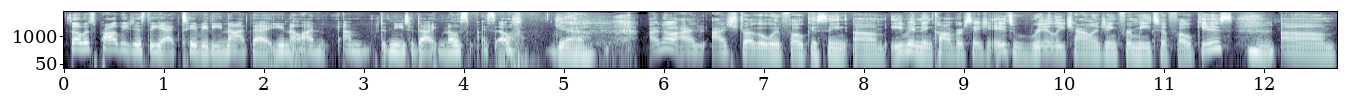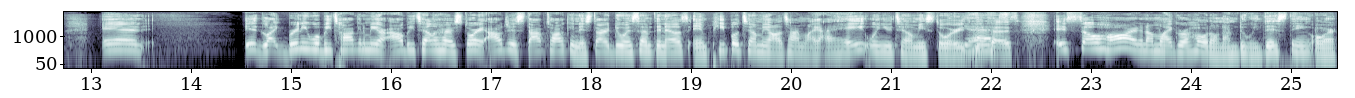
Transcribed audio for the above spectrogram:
So it's probably just the activity, not that you know I I'm need to diagnose myself. Yeah. I know I, I struggle with focusing. Um, even in conversation, it's really challenging for me to focus. Mm-hmm. Um, and it like Brittany will be talking to me or I'll be telling her a story. I'll just stop talking and start doing something else. And people tell me all the time, like, I hate when you tell me stories yes. because it's so hard. And I'm like, girl, hold on, I'm doing this thing or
